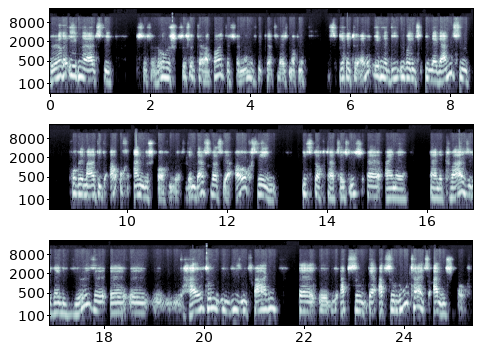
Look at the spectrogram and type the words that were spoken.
höhere Ebene als die psychologisch-psychotherapeutische. Ne? Es gibt ja vielleicht noch eine spirituelle Ebene, die übrigens in der ganzen Problematik auch angesprochen wird. Denn das, was wir auch sehen, ist doch tatsächlich äh, eine, eine quasi religiöse äh, äh, Haltung in diesen Fragen, äh, die Absol der Absolutheitsanspruch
